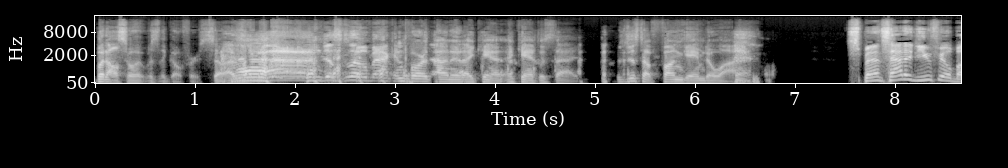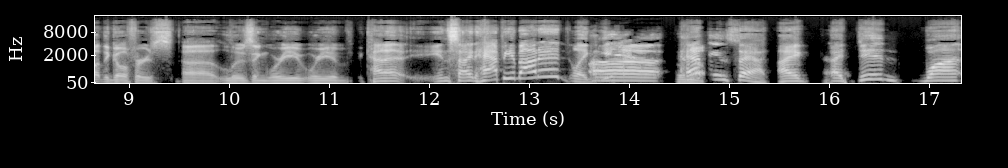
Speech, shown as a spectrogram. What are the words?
but also it was the gophers. So I was like, "Ah, i'm just so back and forth on it. I can't i can't decide. It was just a fun game to watch Spence, how did you feel about the Gophers uh, losing? Were you were you kind of inside happy about it? Like, yeah, Uh, or no? happy and sad. I I did want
